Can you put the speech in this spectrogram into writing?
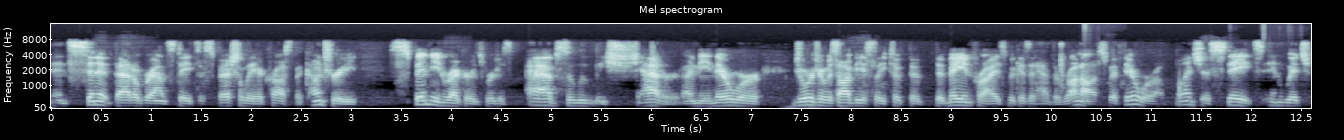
and Senate battleground states, especially across the country, spending records were just absolutely shattered. I mean, there were Georgia was obviously took the the main prize because it had the runoffs, but there were a bunch of states in which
